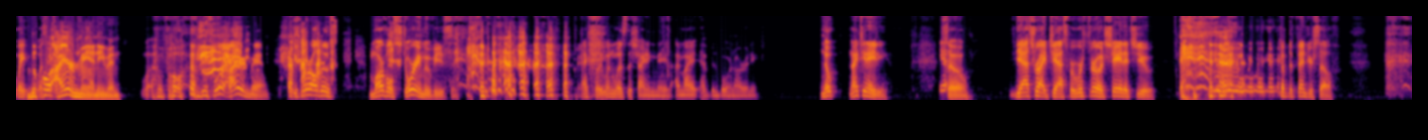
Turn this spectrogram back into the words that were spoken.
Wait, was Before it? Iron Man, even. before Iron Man, before all those Marvel story movies. Actually, when was The Shining made? I might have been born already. Nope, 1980. Yep. So, yeah, that's right, Jasper. We're throwing shade at you. Come defend yourself.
